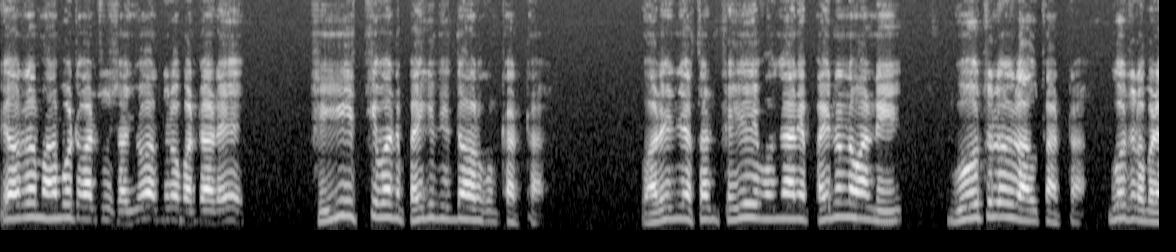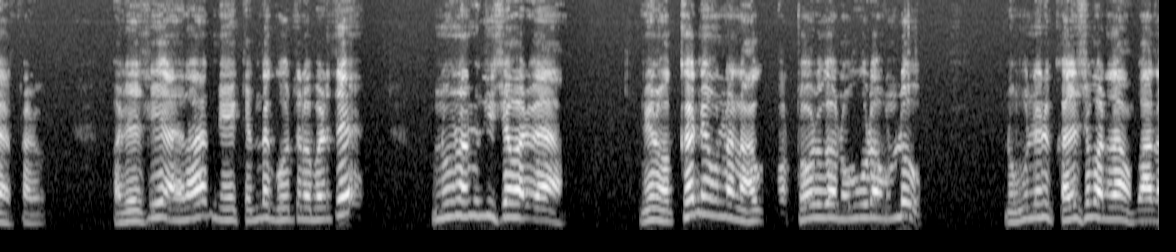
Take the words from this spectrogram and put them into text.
ఎవరో మనబోటి వాడు చూసి అయ్యో అందులో పడ్డాడే. చెయ్యి ఇచ్చి వాడిని పైకి దిద్దాం అనుకుంటాట వాడు ఏం చేస్తాడు? చెయ్యి ఇవ్వగానే పైన వాడిని గోతులో లాగుతాట గోతులో పడేస్తాడు. పడేసి అలా నీ కింద గోతులో పడితే నువ్వు నన్ను తీసేవాడివా. నేను ఒక్కడనే ఉన్నా నాకు తోడుగా నువ్వు కూడా ఉండు. నువ్వు నేను కలిసి పడదాం బాధ.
